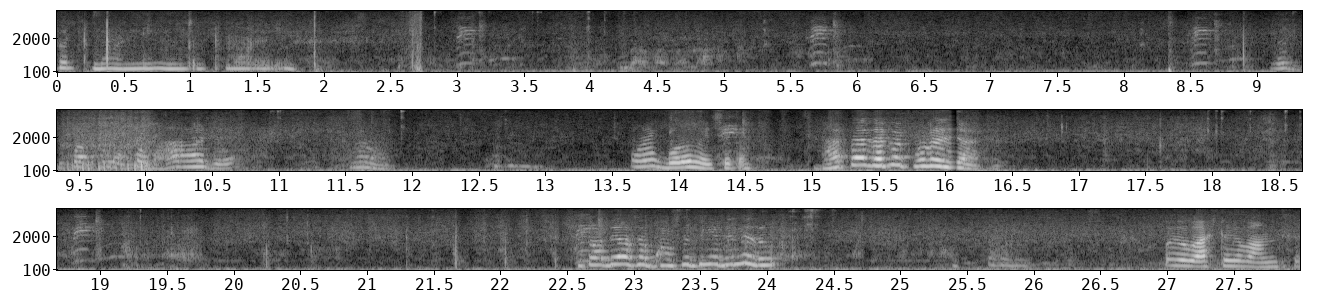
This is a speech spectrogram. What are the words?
গুড মর্নিং গুড মর্নিং দিয়ে এত ভার অনেক বড় হয়েছে তো। ধাপে ধাপে পড়ে যায় ওই গাছটাকে বাঁধছে।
